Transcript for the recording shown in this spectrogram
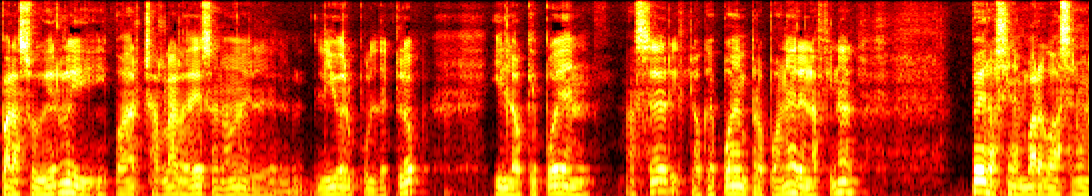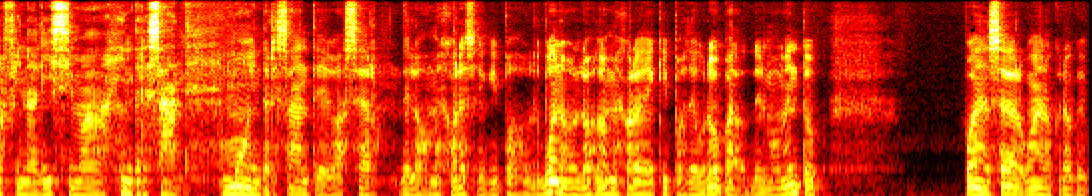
para subirlo y, poder charlar de eso, ¿no? El Liverpool de club y lo que pueden hacer y lo que pueden proponer en la final. Pero sin embargo va a ser una finalísima interesante, muy interesante, va a ser de los mejores equipos, bueno, los dos mejores equipos de Europa del momento pueden ser, bueno, creo que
